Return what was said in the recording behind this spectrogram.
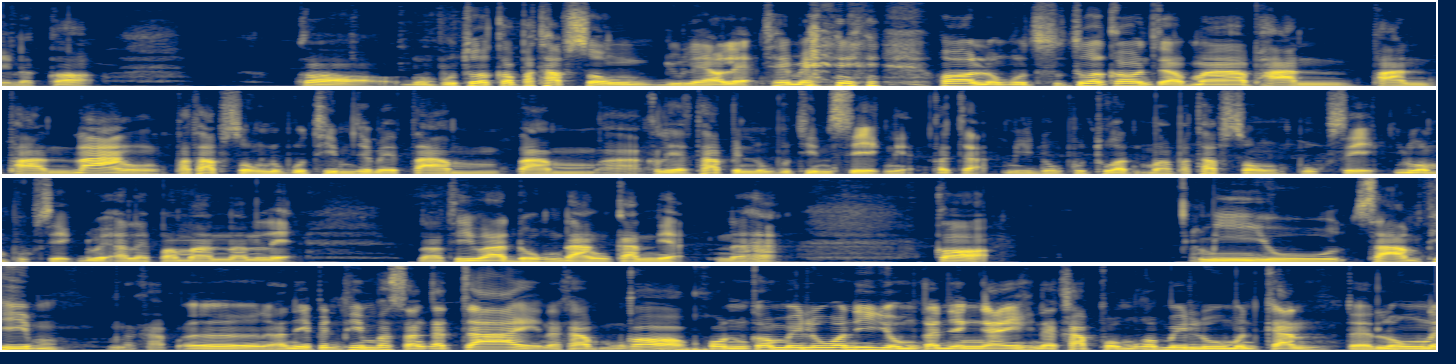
กแล้วก็ ก็หลวงปู่ทวดก็ประทับทรงอยู่แล้วแหละใช่ไหมเพราะหลวงปู่ทวดก็จะมาผ่านผ่านผ่านร่างประทับทรงหลวงปู่ทิมใช่ไหมตามตามอ่าเขาเรียกถ้าเป็นหลวงปู่ทิมเสกเนี่ยก็จะมีหลวงปู่ทวดมาประทับทรงปลูกเสกร่วมปลูกเสกด้วยอะไรประมาณนั้นแหละนะที่ว่าโด่งดังกันเนี่ยนะฮะก็มีอยู่สามพิมพ์นะครับเอออันนี้เป็นพิมพ์ภาษาอังกฤษจายนะครับ ก็คนก็ไม่รู้ว่านิยมกันยังไงนะครับ ผมก็ไม่รู้เหมือนกัน แต่ลงใน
